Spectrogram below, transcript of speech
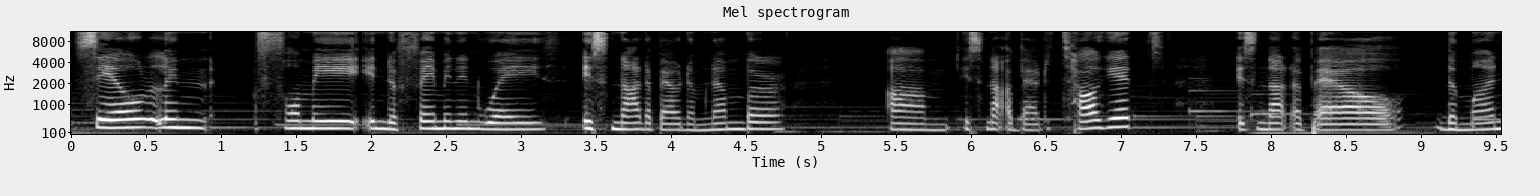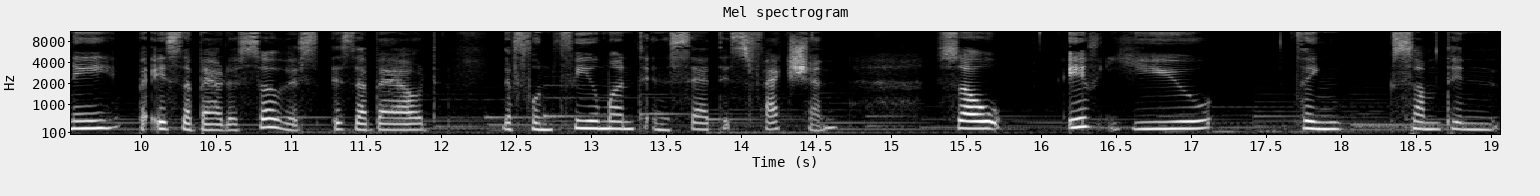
selling for me in the feminine ways it's not about the number um, it's not about the target it's not about the money but it's about the service it's about the fulfillment and satisfaction. So if you think something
